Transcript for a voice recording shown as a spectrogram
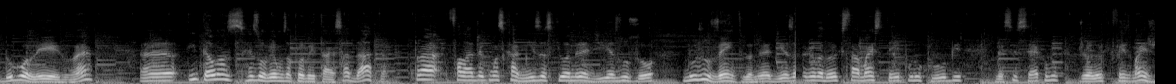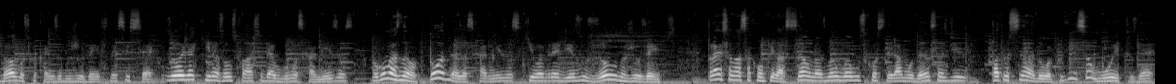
do goleiro, né? Uh, então nós resolvemos aproveitar essa data para falar de algumas camisas que o André Dias usou no Juventus. O André Dias é o jogador que está há mais tempo no clube nesse século, jogador que fez mais jogos com a camisa do Juventus nesse século. Hoje aqui nós vamos falar sobre algumas camisas, algumas não, todas as camisas que o André Dias usou no Juventus. Para essa nossa compilação, nós não vamos considerar mudanças de patrocinador, porque são muitos, né?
